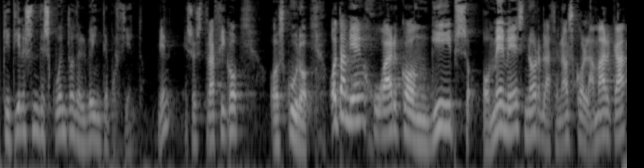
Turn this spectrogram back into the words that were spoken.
que tienes un descuento del 20%. Bien, eso es tráfico oscuro. O también jugar con GIFs o memes, ¿no? Relacionados con la marca,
